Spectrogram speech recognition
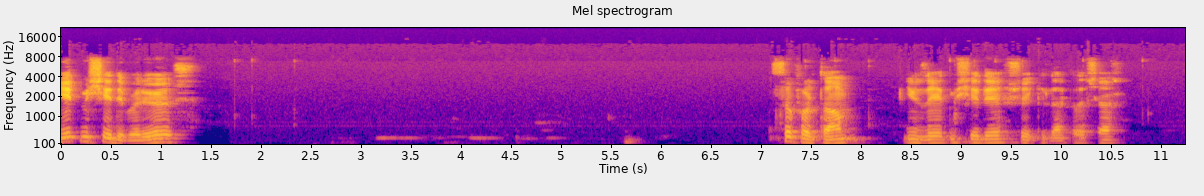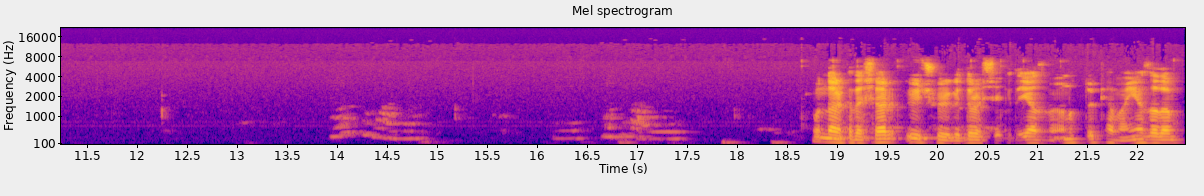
77 bölü 100 0 tam %77 şu şekilde arkadaşlar. Bunda arkadaşlar 3,4 şekilde yazmayı unuttuk. Hemen yazalım.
